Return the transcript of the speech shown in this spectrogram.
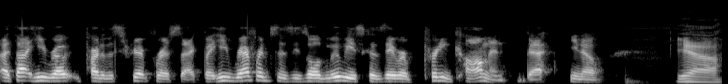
I I thought he wrote part of the script for a sec, but he references these old movies because they were pretty common back. You know, Yeah.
